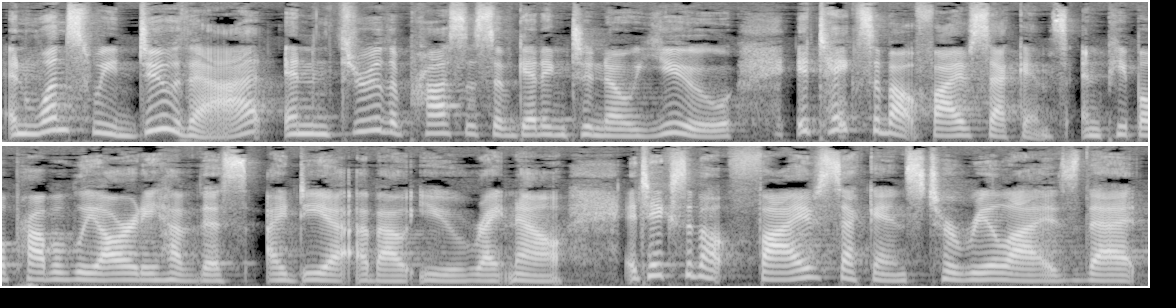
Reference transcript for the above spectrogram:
And once we do that, and through the process of getting to know you, it takes about five seconds. And people probably already have this idea about you right now. It takes about five seconds to realize that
